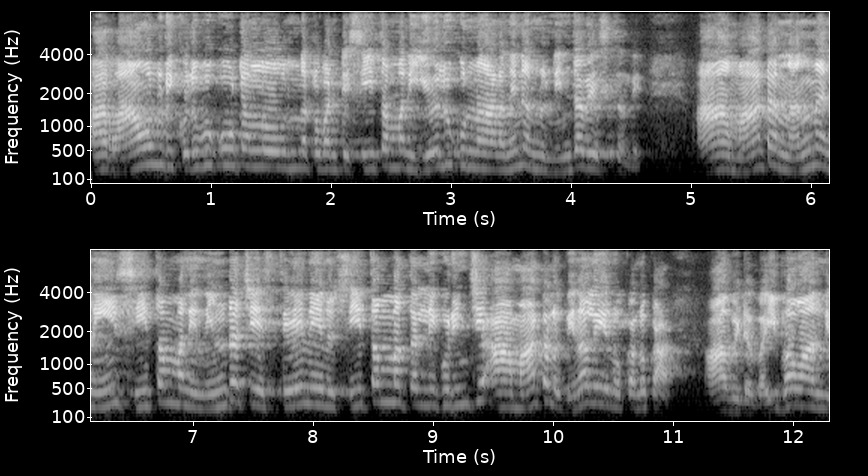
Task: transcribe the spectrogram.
ఆ రావణుడి కొలువుకూటంలో ఉన్నటువంటి సీతమ్మని ఏలుకున్నాడని నన్ను నింద వేస్తుంది. ఆ మాట నన్నని సీతమ్మని నింద చేస్తే నేను సీతమ్మ తల్లి గురించి ఆ మాటలు వినలేను కనుక ఆవిడ వైభవాన్ని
